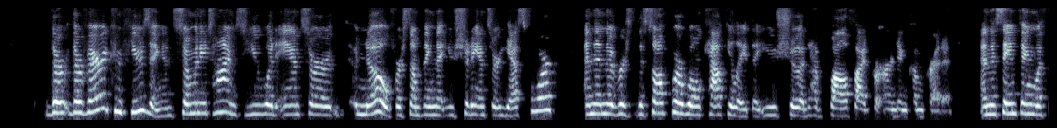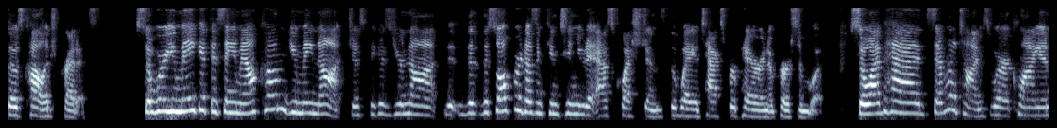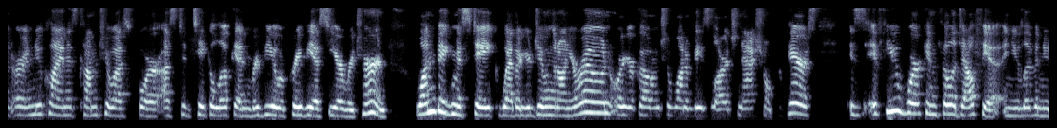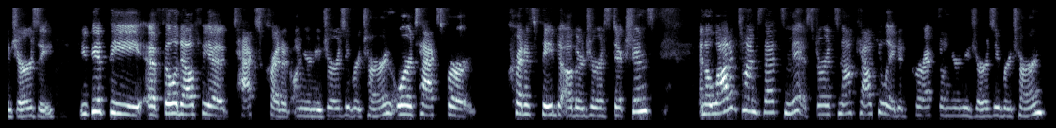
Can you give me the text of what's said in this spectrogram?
they're they're very confusing and so many times you would answer no for something that you should answer yes for and then the the software won't calculate that you should have qualified for earned income credit. And the same thing with those college credits. So where you may get the same outcome, you may not, just because you're not. The, the, software doesn't continue to ask questions the way a tax preparer and a person would. So I've had several times where a client or a new client has come to us for us to take a look and review a previous year return. One big mistake, whether you're doing it on your own or you're going to one of these large national preparers, is if you work in Philadelphia and you live in New Jersey, you get the uh, Philadelphia tax credit on your New Jersey return or a tax for credits paid to other jurisdictions. And a lot of times that's missed or it's not calculated correct on your New Jersey return.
